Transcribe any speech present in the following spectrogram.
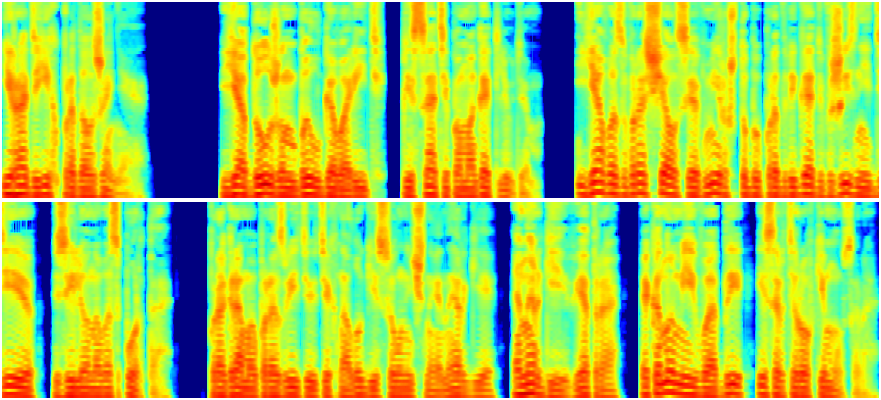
и ради их продолжения. Я должен был говорить, писать и помогать людям. Я возвращался в мир, чтобы продвигать в жизнь идею зеленого спорта, программа по развитию технологий солнечной энергии, энергии ветра, экономии воды и сортировки мусора.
